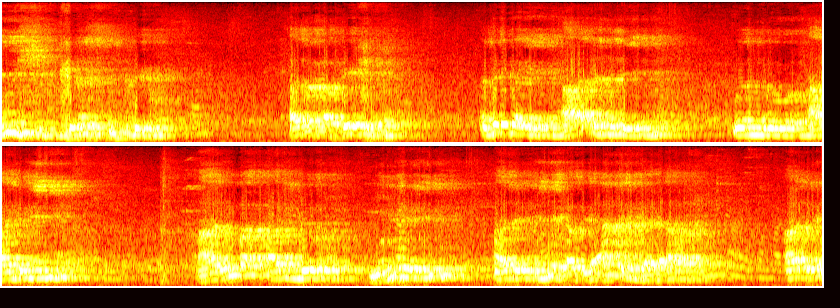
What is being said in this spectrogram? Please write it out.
ಈ ಶಿಕ್ಷಣ ಸಿಗಬೇಕು ಅದು ಅಪೇಕ್ಷೆ. ಅದಕ್ಕಾಗಿ ಆ ದಿನದಲ್ಲಿ ಒಂದು ಆಗಲಿ ಆರಂಭ ಆಗಿದ್ದು ಮುನ್ನಡೆಯಲ್ಲಿ ಆದರೆ ಇಲ್ಲಿ ಅಭಿಯಾನ ಬೇಡ ಆದರೆ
